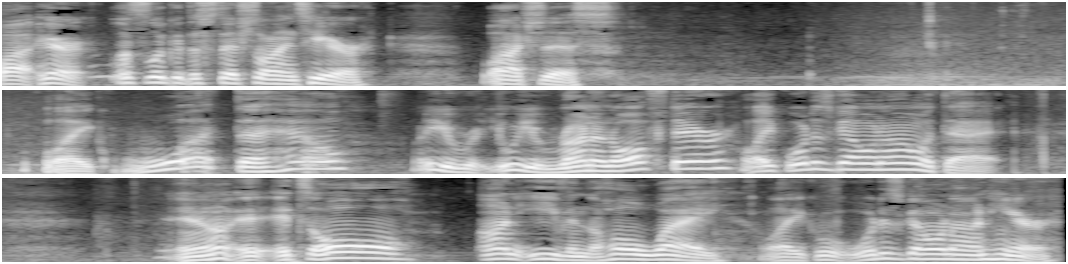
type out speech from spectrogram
But here, let's look at the stitch lines here. Watch this. Like, what the hell? Are you, are you running off there? Like, what is going on with that? You know, it, it's all uneven the whole way. Like, what is going on here?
